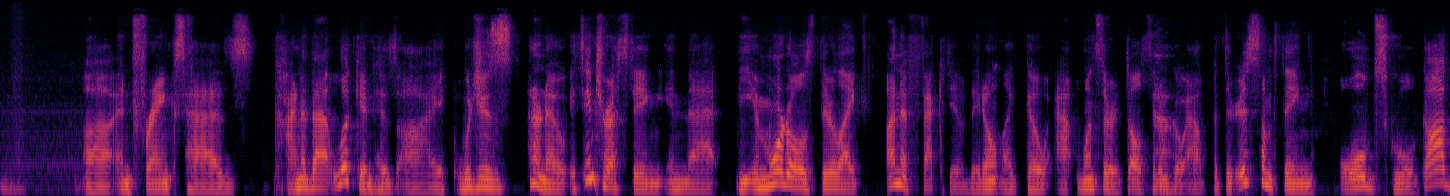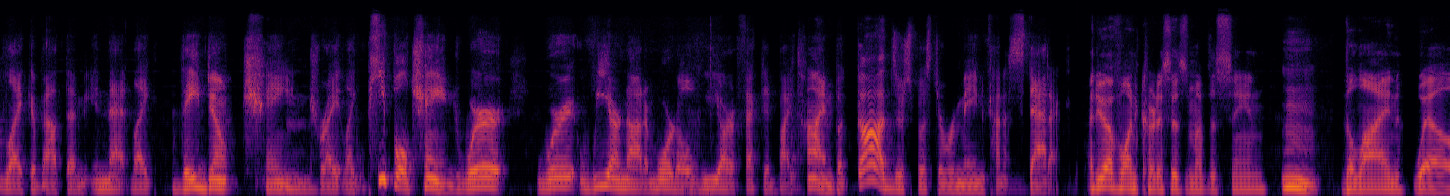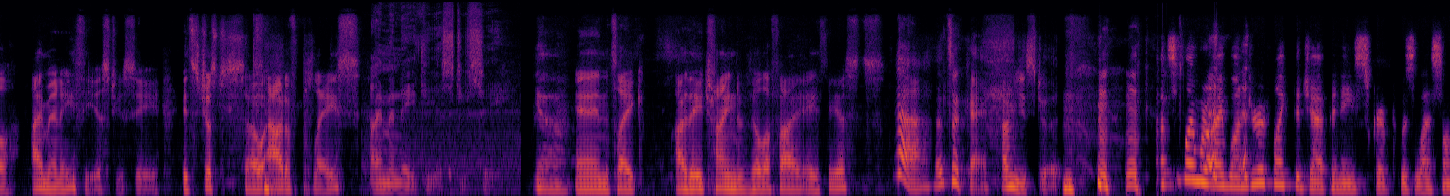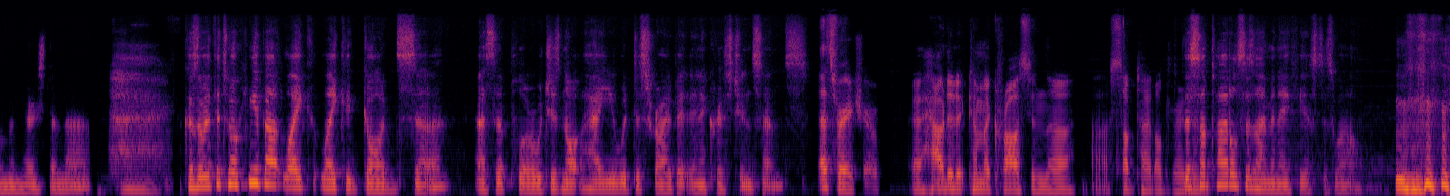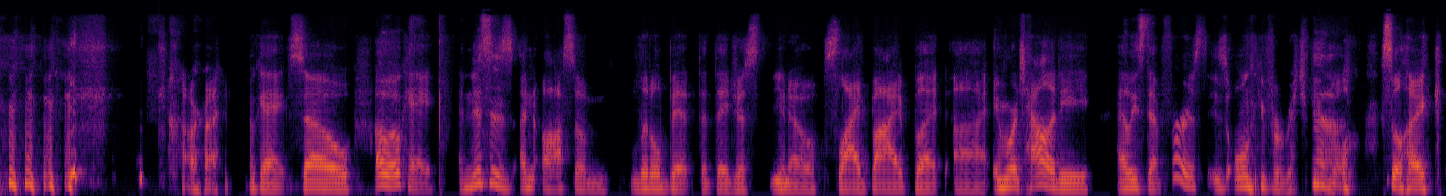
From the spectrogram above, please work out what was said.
uh, and Frank's has kind of that look in his eye, which is, I don't know, it's interesting in that the immortals, they're like ineffective. They don't like go out once they're adults, they don't go out, but there is something old school godlike about them in that like they don't change, right? Like people change. We're we're we are not immortal. We are affected by time, but gods are supposed to remain kind of static. I do have one criticism of this scene. Mm. The line, well, I'm an atheist, you see. It's just so out of place. I'm an atheist, you see. Yeah. And it's like, are they trying to vilify atheists? Yeah, that's okay. I'm used to it. That's the line where I wonder if like the Japanese script was less on the nose than that. Because they're talking about like like a gods uh, as a plural, which is not how you would describe it in a Christian sense. That's very true. Uh, how did it come across in the uh, subtitled version? The subtitle says I'm an atheist as well. All right. okay, so oh, okay, and this is an awesome little bit that they just you know slide by, but uh, immortality, at least at first, is only for rich people. Yeah. So like,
